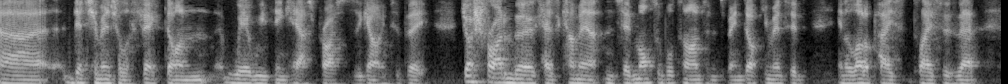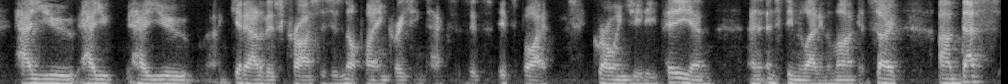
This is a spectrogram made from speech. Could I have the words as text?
uh, detrimental effect on where we think house prices are going to be. Josh Frydenberg has come out and said multiple times, and it's been documented in a lot of places that how you how you how you get out of this crisis is not by increasing taxes. It's it's by growing GDP and and, and stimulating the market. So. Um, that's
